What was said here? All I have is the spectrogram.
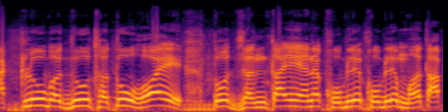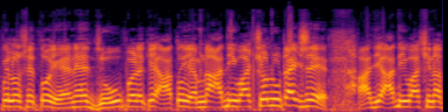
આટલું બધું થતું હોય તો જનતાએ એને ખોબલે ખોબલે મત આપેલો છે. તો એને જોવું પડે કે આ તો એમના આદિવાસીઓ લૂંટાય છે. આજે આદિવાસીના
